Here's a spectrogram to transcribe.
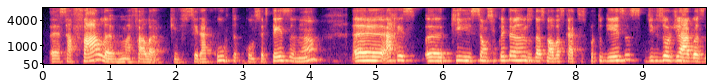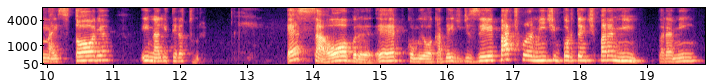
essa fala, uma fala que será curta, com certeza, né? É, a, é, que são 50 anos das novas cartas portuguesas, divisor de águas na história e na literatura. Essa obra é, como eu acabei de dizer, particularmente importante para mim, para mim,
